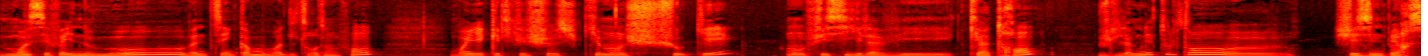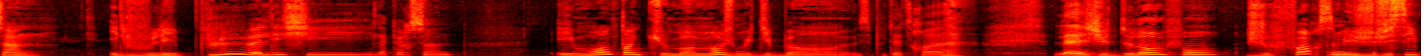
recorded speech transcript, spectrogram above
Moi, c'est Faïnomo, 25 ans, maman de trois enfants. Moi, il y a quelque chose qui m'a choqué. Mon fils, il avait 4 ans. Je l'amenais tout le temps euh, chez une personne. Il voulait plus aller chez la personne. Et moi, en tant que maman, je me dis, ben, c'est peut-être euh, l'âge de l'enfant. Je force, mais je ne sais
